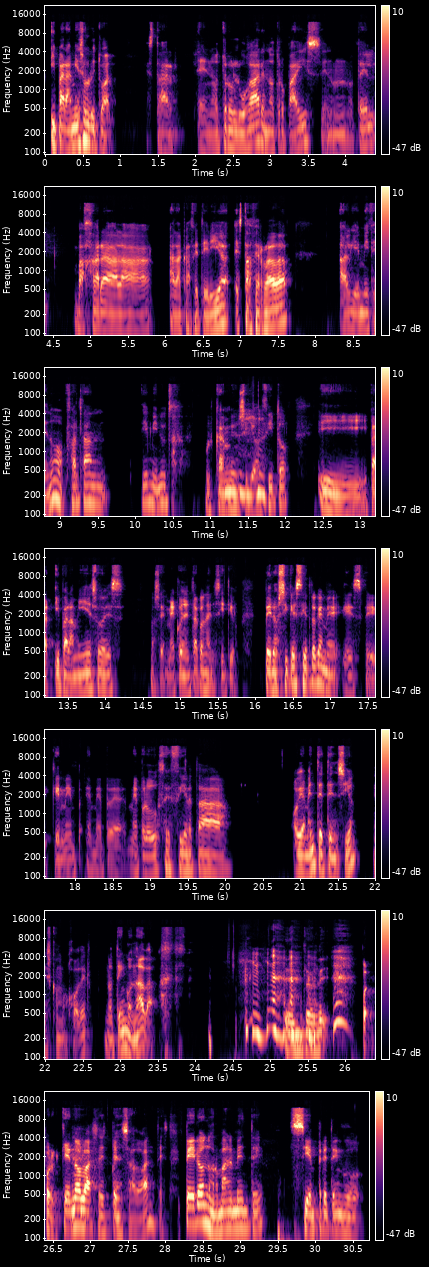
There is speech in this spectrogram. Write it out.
y para mí es un ritual estar en otro lugar, en otro país, en un hotel, bajar a la, a la cafetería, está cerrada, alguien me dice, no, faltan 10 minutos, buscarme un silloncito y, y, para mí eso es, no sé, me conecta con el sitio. Pero sí que es cierto que me, es, que me, me, produce cierta, obviamente, tensión. Es como, joder, no tengo nada. Entonces, ¿por, qué no lo has pensado antes? Pero normalmente siempre tengo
